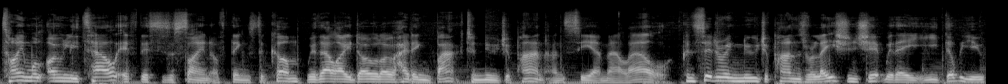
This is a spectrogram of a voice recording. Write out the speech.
Time will only tell if this is a sign of things to come, with El Idolo heading back to New Japan and CMLL. Considering New Japan's relationship with AEW,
